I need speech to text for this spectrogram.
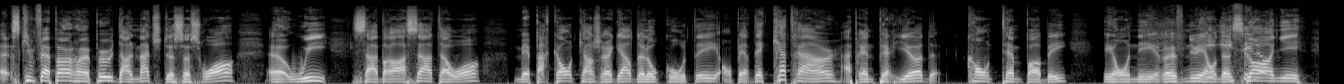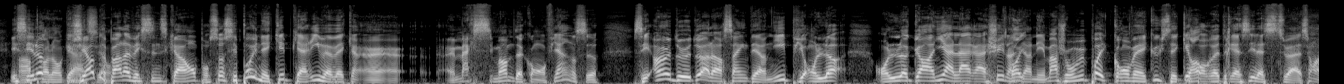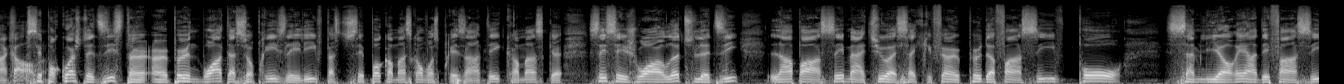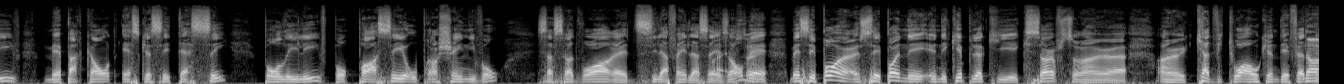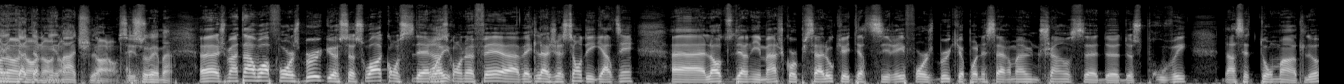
Euh, ce qui me fait peur un peu dans le match de ce soir, euh, oui, ça a brassé à Ottawa, mais par contre, quand je regarde de l'autre côté, on perdait 4 à 1 après une période contre Tampa Bay et on est revenu et, on a et c'est là- gagné Et c'est là j'ai hâte de parler avec Cindy Caron pour ça. C'est pas une équipe qui arrive avec un, un- un maximum de confiance. C'est 1-2-2 à leurs cinq derniers, puis on l'a, on l'a gagné à l'arraché dans Oui. le dernier match. On ne peut pas être convaincu que cette équipe Non. va redresser la situation encore. C'est pourquoi je te dis, c'est un, un peu une boîte à surprise, les livres, parce que tu sais pas comment est-ce qu'on va se présenter, comment est-ce que... C'est ces joueurs-là, tu l'as dit, l'an passé, Mathieu a sacrifié un peu d'offensive pour s'améliorer en défensive, mais par contre, est-ce que c'est assez pour les livres pour passer au prochain niveau? Ça sera de voir euh, d'ici la fin de la saison, mais, mais c'est pas, un- c'est pas une, une équipe là, qui, qui surfe sur un, euh, un 4 victoires, aucune défaite dans les 4 non, derniers matchs. non, non, c'est assurément. Euh, je m'attends à voir Forsberg euh, ce soir, considérant Oui. ce qu'on a fait euh, avec la gestion des gardiens euh, lors du dernier match. Corpissalo qui a été retiré, Forsberg qui n'a pas nécessairement une chance euh, de, de se prouver dans cette tourmente-là.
